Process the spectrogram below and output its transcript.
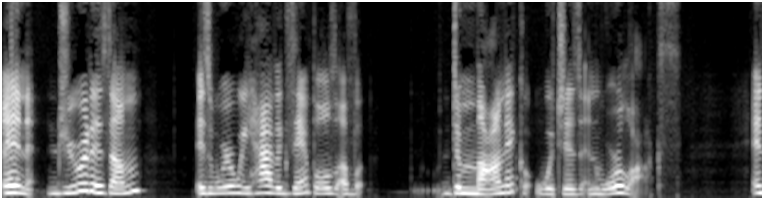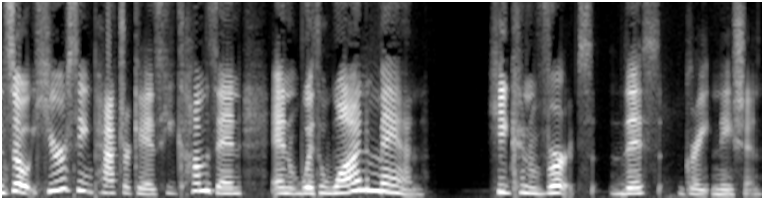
In Druidism is where we have examples of demonic witches and warlocks. And so here St. Patrick is. He comes in and with one man, he converts this great nation.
